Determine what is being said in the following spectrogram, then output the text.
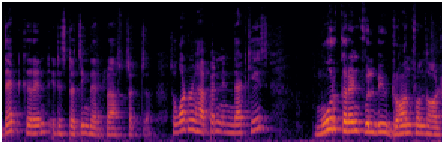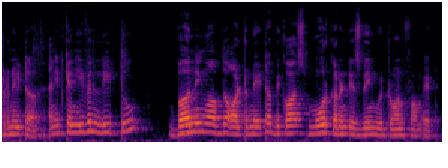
that current it is touching the aircraft structure. So what will happen in that case? More current will be drawn from the alternator and it can even lead to burning of the alternator because more current is being withdrawn from it.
